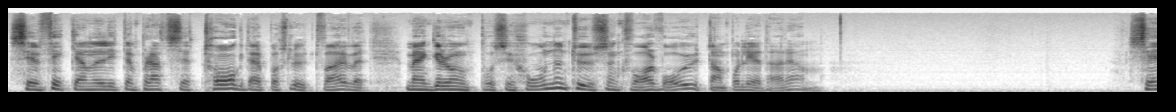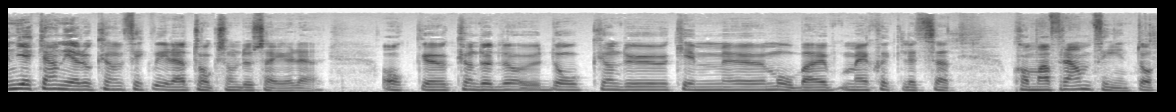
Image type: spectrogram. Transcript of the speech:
Sen fick han en liten plats ett tag där på slutvarvet. Men grundpositionen tusen kvar var utanpå ledaren. Sen gick han ner och fick vila ett tag som du säger där. Och uh, kunde, då, då kunde Kim uh, Moberg med skickligt sätt komma fram fint. Och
